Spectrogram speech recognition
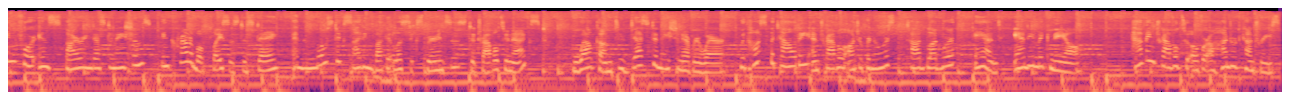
Looking for inspiring destinations, incredible places to stay, and the most exciting bucket list experiences to travel to next? Welcome to Destination Everywhere with hospitality and travel entrepreneurs Todd Bloodworth and Andy McNeil. Having traveled to over 100 countries,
